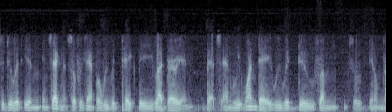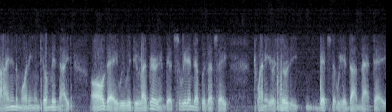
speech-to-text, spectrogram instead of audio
to do it in, in segments. So, for example, we would take the librarian bits, and we, one day we would do from sort of you know nine in the morning until midnight, all day we would do librarian bits. So we'd end up with let's say twenty or thirty bits that we had done that day.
